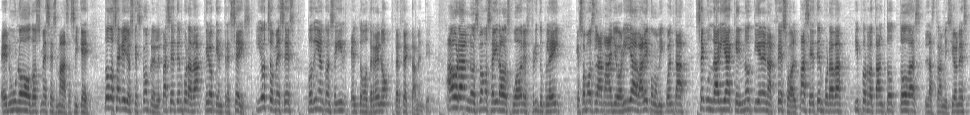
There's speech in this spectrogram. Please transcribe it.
en uno o dos meses más. Así que todos aquellos que se compren el pase de temporada, creo que entre seis y ocho meses podrían conseguir el todoterreno perfectamente. Ahora nos vamos a ir a los jugadores free to play que somos la mayoría, ¿vale? Como mi cuenta secundaria, que no tienen acceso al pase de temporada y por lo tanto todas las transmisiones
